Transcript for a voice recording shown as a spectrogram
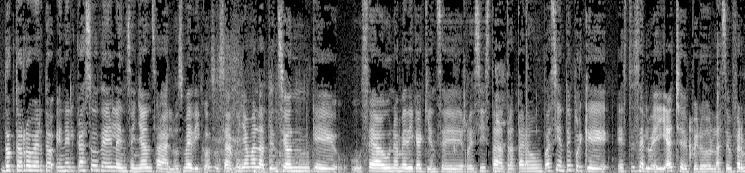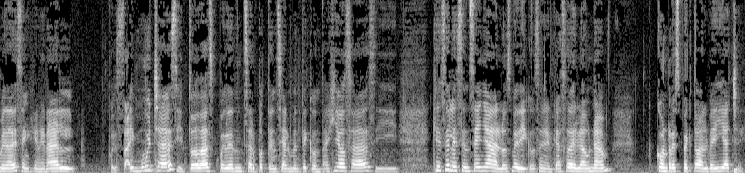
Doctor Roberto, en el caso de la enseñanza a los médicos, o sea, me llama la atención que sea una médica quien se resista a tratar a un paciente porque este es el VIH, pero las enfermedades en general, pues hay muchas y todas pueden ser potencialmente contagiosas y ¿qué se les enseña a los médicos en el caso de la UNAM con respecto al VIH?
